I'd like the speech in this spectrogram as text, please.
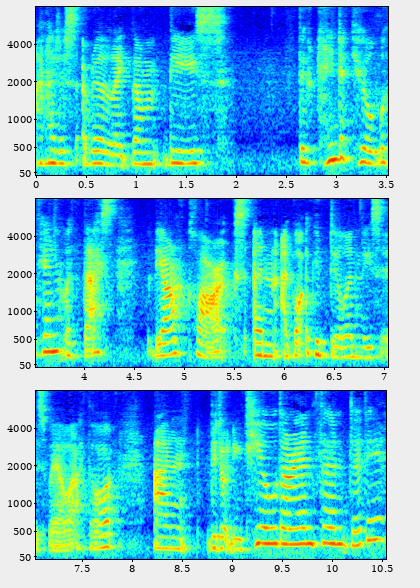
and I just I really like them. These they're kind of cool looking with this, they are Clarks, and I got a good deal on these as well. I thought, and they don't need healed or anything, do they?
